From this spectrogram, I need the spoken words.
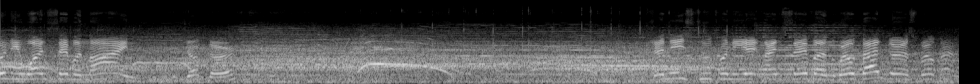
Two twenty one seven nine. Good job. Shanise two twenty eight nine seven. Well done, girls. Well done.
